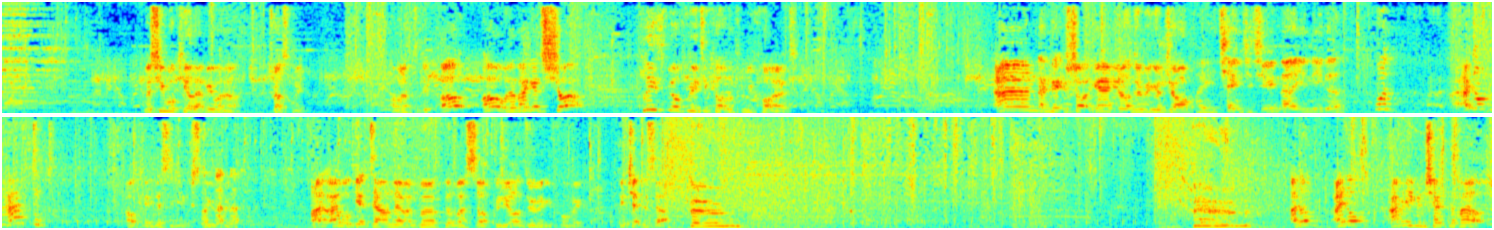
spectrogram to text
But she will kill everyone else. Trust me. I'm gonna have to do. Oh, oh, if I get shot, please feel free to kill them from your quiet. And I'm getting shot again. You're not doing your job. Oh, you change your tune now. You need a. What? I don't have to. Okay, this is getting stupid. I, I will get down there and murk them myself because you're not doing it for me. Hey, check this out. Boom. Boom. I don't. I don't. I haven't even checked them out.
